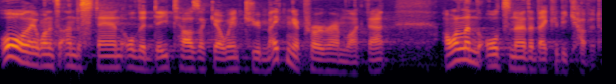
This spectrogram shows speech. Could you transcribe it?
or they wanted to understand all the details that go into making a program like that, I wanted them all to know that they could be covered.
